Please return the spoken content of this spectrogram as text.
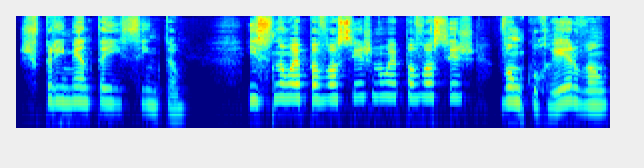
Experimentem e sintam. Isso não é para vocês, não é para vocês. Vão correr, vão.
